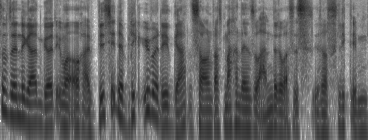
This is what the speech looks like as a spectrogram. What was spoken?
Zum Sendegarten gehört immer auch ein bisschen der Blick über den Gartenzaun. Was machen denn so andere? Was ist, was liegt im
